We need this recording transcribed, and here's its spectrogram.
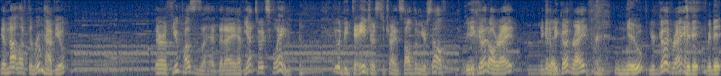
You have not left the room, have you? There are a few puzzles ahead that I have yet to explain. It would be dangerous to try and solve them yourself. Be good, all right? You're gonna be good, right? Nope. You're good, right? Ribbit, ribbit.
